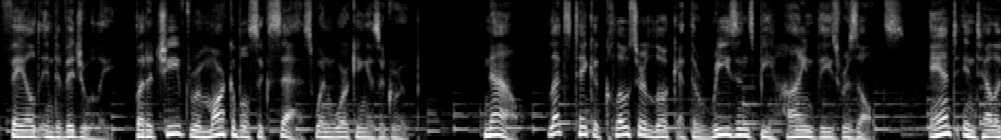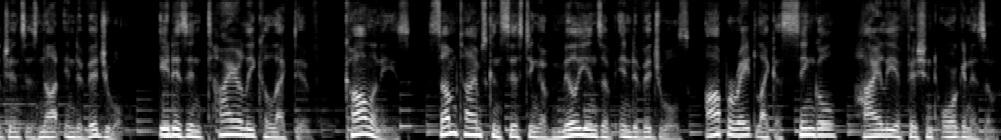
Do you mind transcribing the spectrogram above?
failed individually, but achieved remarkable success when working as a group. Now, let's take a closer look at the reasons behind these results. Ant intelligence is not individual, it is entirely collective, Colonies, sometimes consisting of millions of individuals, operate like a single, highly efficient organism.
